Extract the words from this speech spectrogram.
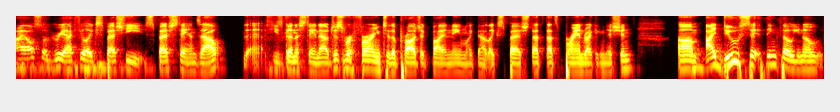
I also agree. I feel like Spesh Spesh stands out. He's gonna stand out. Just referring to the project by a name like that, like Spesh, that that's brand recognition. Um, mm-hmm. I do say, think though, you know,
